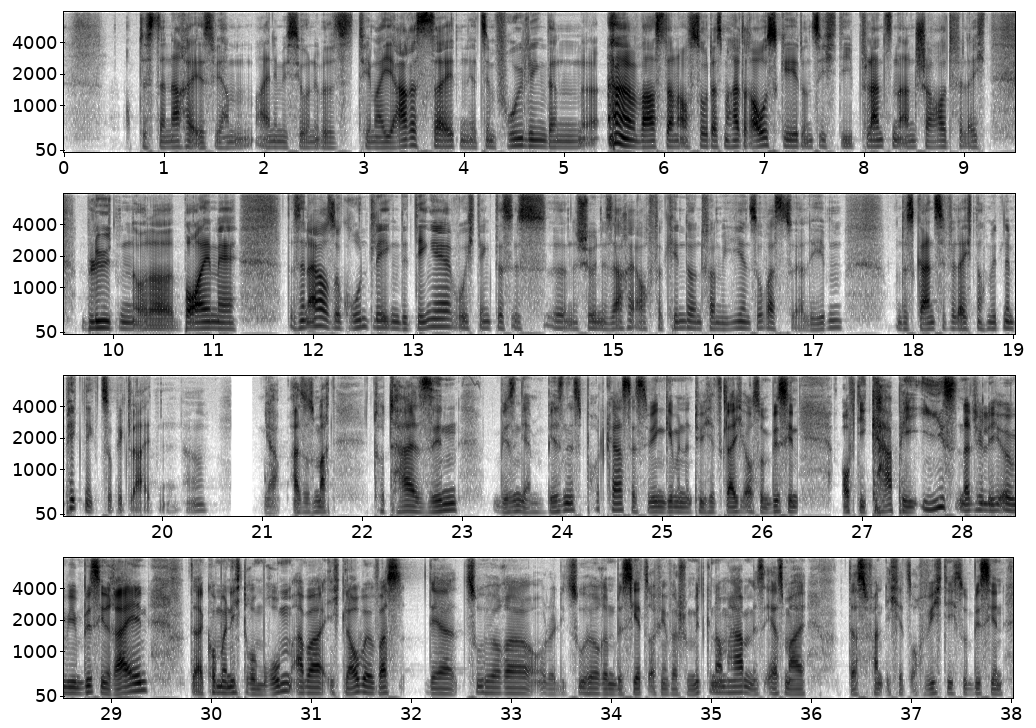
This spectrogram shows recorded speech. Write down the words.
Ob das dann nachher ist, wir haben eine Mission über das Thema Jahreszeiten, jetzt im Frühling, dann äh, war es dann auch so, dass man halt rausgeht und sich die Pflanzen anschaut, vielleicht Blüten oder Bäume. Das sind einfach so grundlegende Dinge, wo ich denke, das ist äh, eine schöne Sache, auch für Kinder und Familien sowas zu erleben und das Ganze vielleicht noch mit einem Picknick zu begleiten. Ja. Ja, also es macht total Sinn. Wir sind ja ein Business-Podcast, deswegen gehen wir natürlich jetzt gleich auch so ein bisschen auf die KPIs natürlich irgendwie ein bisschen rein. Da kommen wir nicht drum rum, aber ich glaube, was der Zuhörer oder die Zuhörerin bis jetzt auf jeden Fall schon mitgenommen haben, ist erstmal, das fand ich jetzt auch wichtig, so ein bisschen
